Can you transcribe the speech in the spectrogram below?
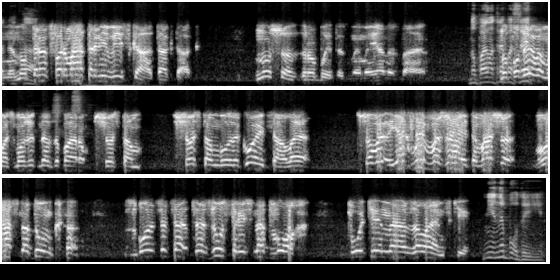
кофеварки, Ну, так. трансформаторні війська, так, так. Ну що зробити з ними, я не знаю. Ну, певно, Ну треба ще. подивимось, може незабаром щось там, щось там буде коїться, але що ви, як ви вважаєте, ваша власна думка? Збудеться це, це зустріч на двох Путін е, Зеленський. Ні, не буде її.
